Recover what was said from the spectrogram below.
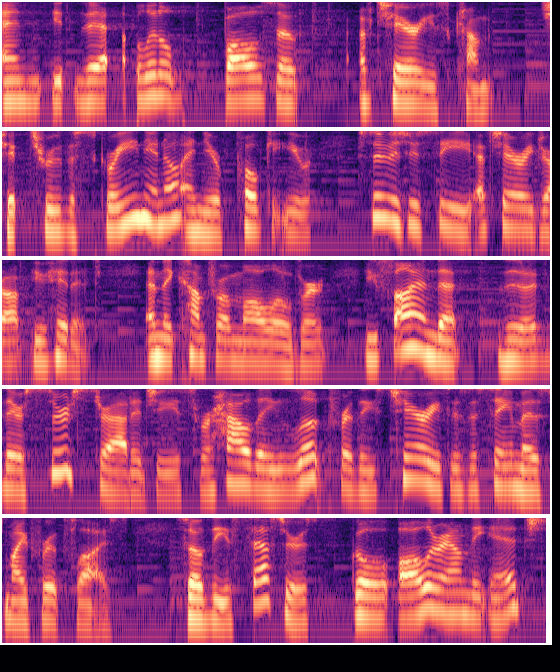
and it, the little balls of, of cherries come chip through the screen, you know, and you're poking you. As soon as you see a cherry drop, you hit it, and they come from all over. You find that the, their search strategies for how they look for these cherries is the same as my fruit flies. So the assessors go all around the edge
